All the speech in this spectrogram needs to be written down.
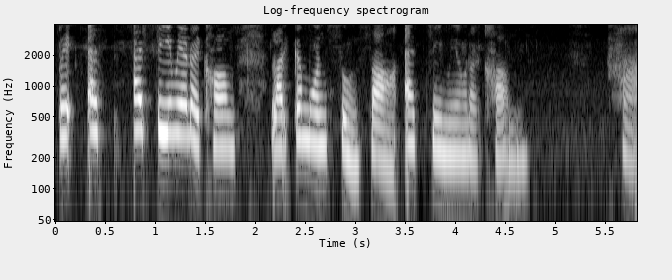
ไป at at gmail.com รัดกมล02 at gmail.com ค่ะ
